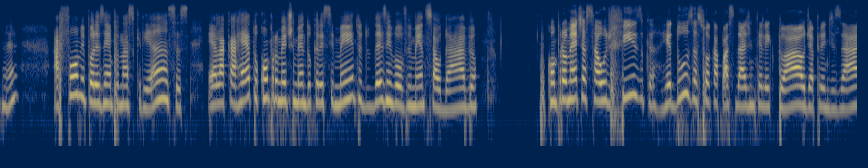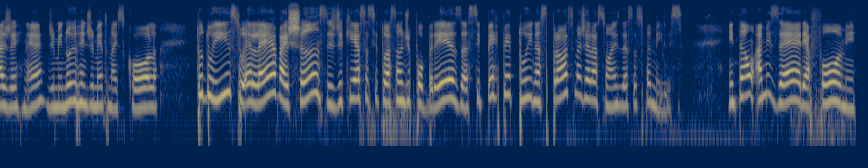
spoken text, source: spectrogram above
né? A fome, por exemplo, nas crianças, ela acarreta o comprometimento do crescimento e do desenvolvimento saudável, compromete a saúde física, reduz a sua capacidade intelectual de aprendizagem, né? diminui o rendimento na escola. tudo isso eleva as chances de que essa situação de pobreza se perpetue nas próximas gerações dessas famílias. Então, a miséria, a fome,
